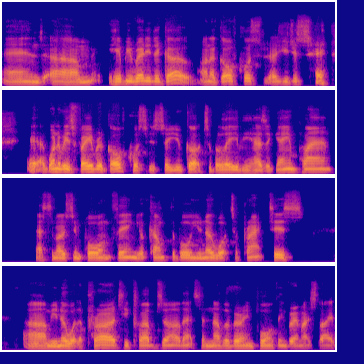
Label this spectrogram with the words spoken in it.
and um, he'll be ready to go on a golf course, as you just said, one of his favorite golf courses. So you've got to believe he has a game plan. That's the most important thing. You're comfortable. You know what to practice. Um, you know what the priority clubs are. That's another very important thing. Very much like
